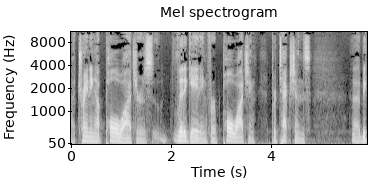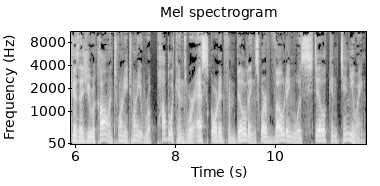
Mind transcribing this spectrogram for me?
uh, training up poll watchers, litigating for poll watching protections. Uh, because as you recall, in 2020, Republicans were escorted from buildings where voting was still continuing,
